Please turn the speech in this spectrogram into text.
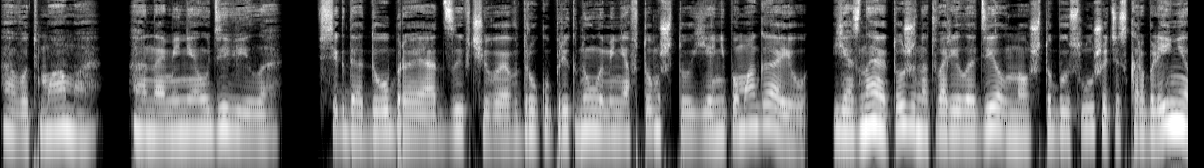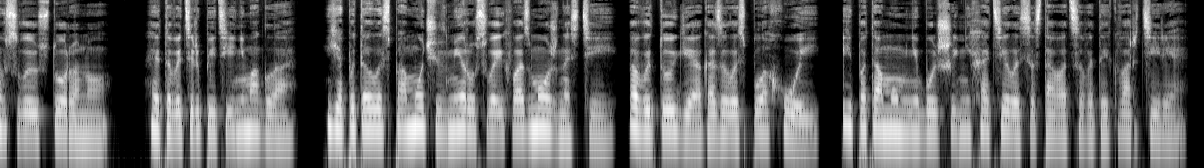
А вот мама, она меня удивила. Всегда добрая, отзывчивая, вдруг упрекнула меня в том, что я не помогаю. Я знаю, тоже натворила дел, но чтобы услышать оскорбления в свою сторону, этого терпеть я не могла. Я пыталась помочь в меру своих возможностей, а в итоге оказалась плохой, и потому мне больше не хотелось оставаться в этой квартире.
